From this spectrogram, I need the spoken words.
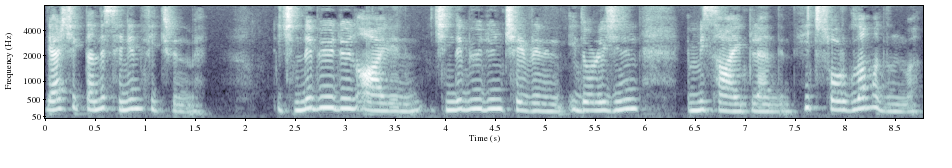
gerçekten de senin fikrin mi? İçinde büyüdüğün ailenin, içinde büyüdüğün çevrenin, ideolojinin mi sahiplendin? Hiç sorgulamadın mı?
